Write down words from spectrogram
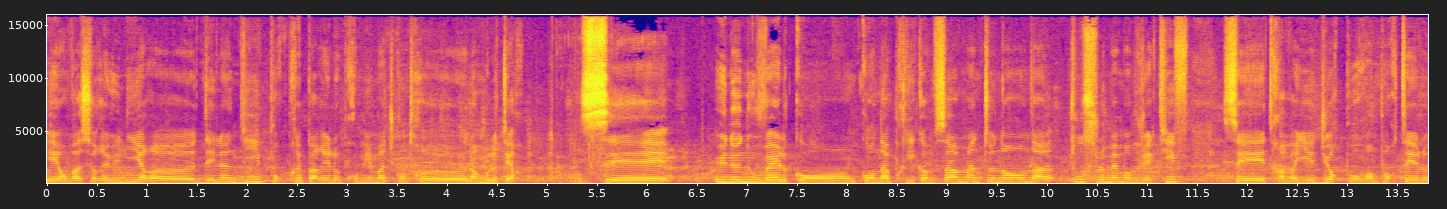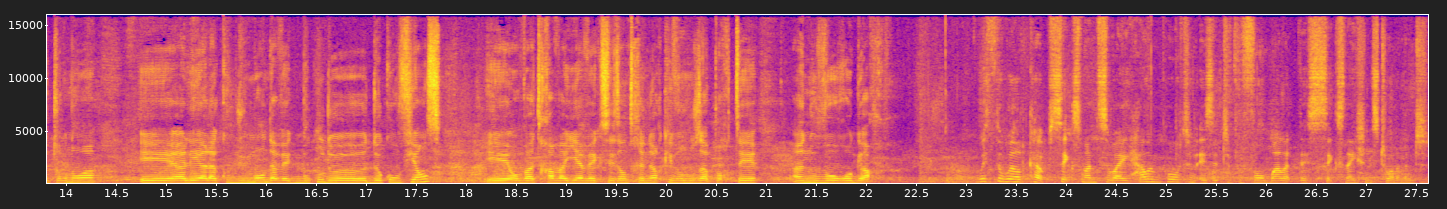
Et on va se réunir euh, dès lundi pour préparer le premier match contre euh, l'Angleterre. C'est une nouvelle qu'on a pris comme ça. Maintenant, on a tous le même objectif, c'est travailler dur pour remporter le tournoi et aller à la Coupe du Monde avec beaucoup de confiance. Et on va travailler avec ces entraîneurs qui vont nous apporter un nouveau regard. With the World Cup six months away, how important is it to perform well at this Six Nations tournament?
